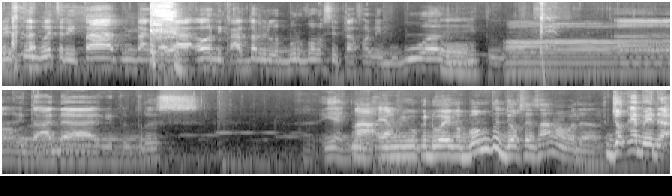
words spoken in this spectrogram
habis itu gue cerita tentang kayak oh di kantor di lembur gue masih telepon ibu gue gitu. Oh. Eh, itu ada gitu. Terus eh, iya, Nah, yang minggu kedua yang ngebom tuh jokes yang sama padahal. joknya beda.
